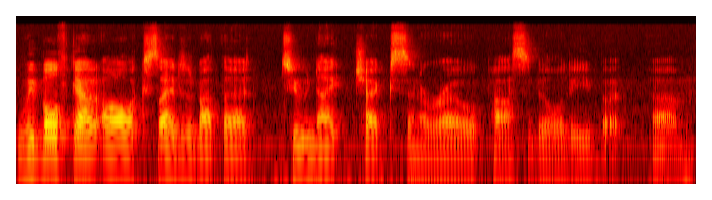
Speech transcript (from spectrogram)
We both got all excited about the two knight checks in a row possibility, but... Um,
